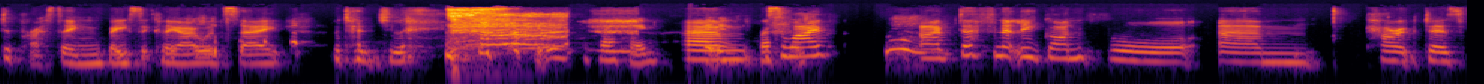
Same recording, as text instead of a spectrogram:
depressing. Basically, I would say potentially. Um, so I've I've definitely gone for um, characters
